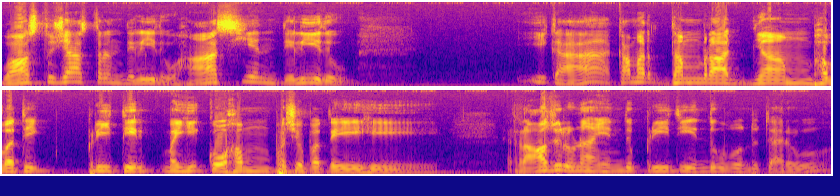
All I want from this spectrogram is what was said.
వాస్తుశాస్త్రం తెలియదు హాస్యం తెలియదు. ఇక కమర్థం రాజ్ఞాం భవతి ప్రీతిర్మయి కోహం పశుపతే రాజులు నా ఎందు ప్రీతి ఎందుకు పొందుతారు?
